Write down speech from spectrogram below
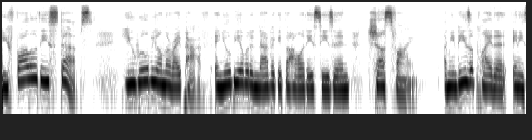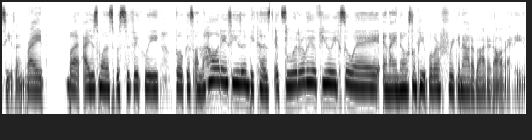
you follow these steps, you will be on the right path and you'll be able to navigate the holiday season just fine. I mean, these apply to any season, right? But I just want to specifically focus on the holiday season because it's literally a few weeks away and I know some people are freaking out about it already.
